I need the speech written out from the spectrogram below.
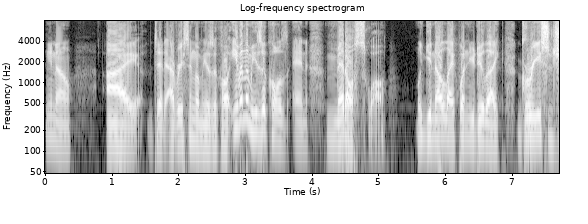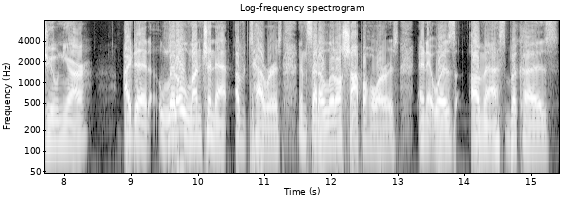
you know, I did every single musical, even the musicals in middle school. Well you know, like when you do like Grease Junior. I did Little Luncheonette of Terrors instead of Little Shop of Horrors, and it was a mess because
